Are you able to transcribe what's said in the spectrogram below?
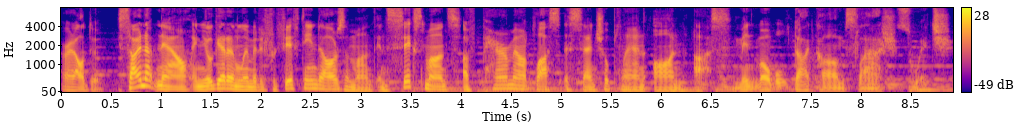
All right, I'll do it. Sign up now and you'll get unlimited for $15 a month and six months of Paramount Plus Essential Plan on us. Mintmobile.com slash switch.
